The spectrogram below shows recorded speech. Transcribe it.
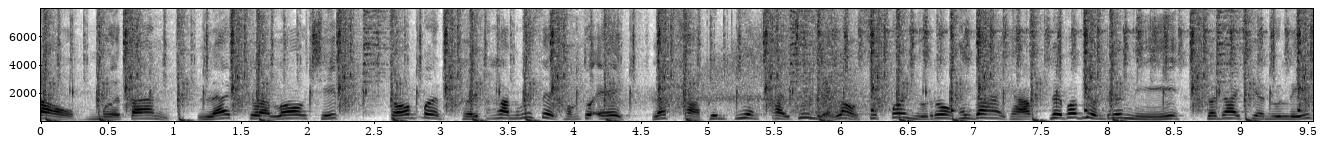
ต่าเมอร์ตัน และกระลอกชิป ร้อมเปิดเผยพลังวิเศษของตัวเอง และพาเพื่อนๆไปช่วยเหลือเหล่าซูเปอร์ฮีโร่ให้ได้ครับ ในภาพยนตร์เรื่องนี้ก็ได้เคียนูรีฟ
